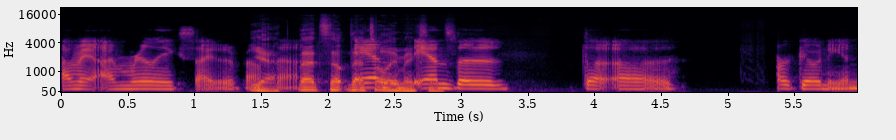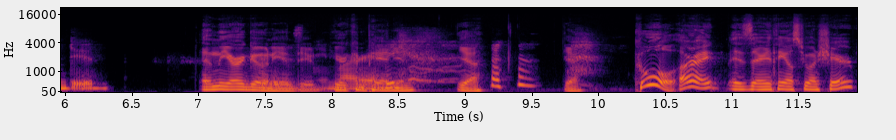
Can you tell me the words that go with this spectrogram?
I mean, I'm really excited about yeah, that. that's that and, totally makes and sense. the the uh Argonian dude. and the Argonian dude, your already. companion. Yeah. Yeah. Cool. All right. Is there anything else you want to share?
